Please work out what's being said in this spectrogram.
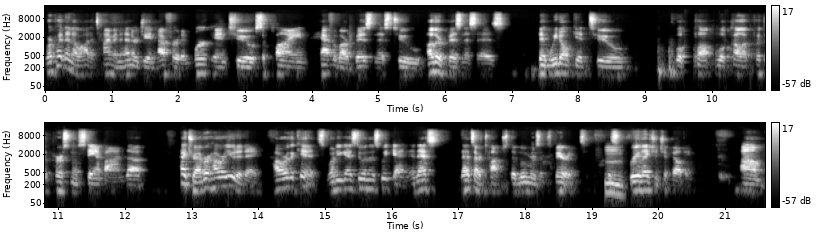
we're putting in a lot of time and energy and effort and work into supplying half of our business to other businesses that we don't get to we'll call, we'll call it put the personal stamp on the hi trevor how are you today? How are the kids? What are you guys doing this weekend? And that's that's our touch the moomers experience mm. relationship building. Um,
